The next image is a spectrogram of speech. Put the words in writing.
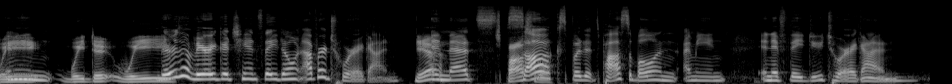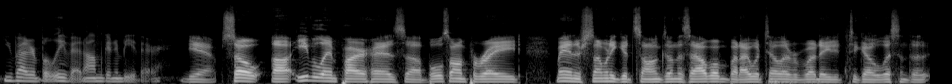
We we do we there's a very good chance they don't ever tour again. Yeah, And that's sucks, but it's possible. And I mean, and if they do tour again, you better believe it. I'm going to be there. Yeah. So, uh, Evil Empire has uh, Bulls on Parade. Man, there's so many good songs on this album, but I would tell everybody to go listen to,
